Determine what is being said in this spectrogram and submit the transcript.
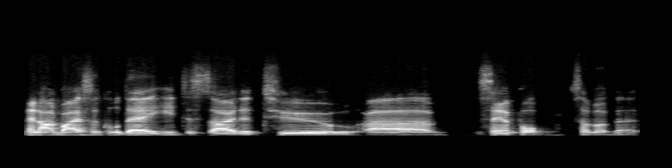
And on Bicycle Day, he decided to uh, sample some of it.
